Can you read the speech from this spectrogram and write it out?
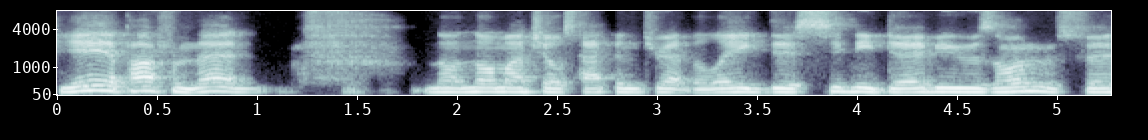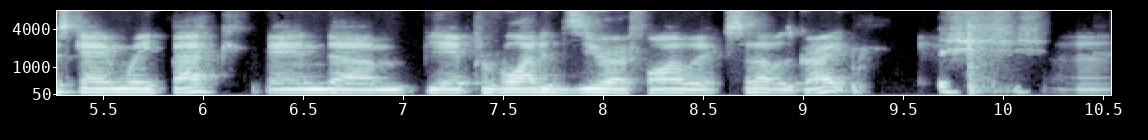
yeah, apart from that, not not much else happened throughout the league. The Sydney Derby was on, it was first game week back, and um, yeah, provided zero fireworks, so that was great. Uh,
